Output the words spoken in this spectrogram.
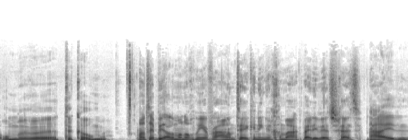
om er te komen. Wat heb je allemaal nog meer voor aantekeningen gemaakt bij die wedstrijd? Nee,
